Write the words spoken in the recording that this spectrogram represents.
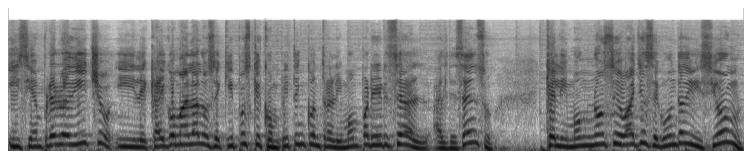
Y siempre lo he dicho. Y le caigo mal a los equipos que compiten contra Limón para irse al, al descenso. Que Limón no se vaya a segunda división.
